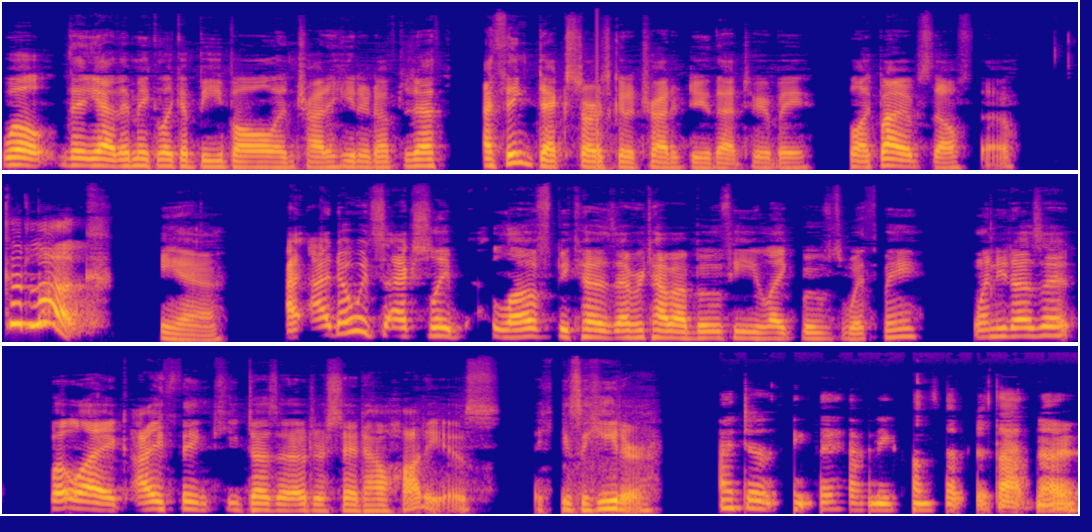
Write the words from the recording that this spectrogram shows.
Well, they yeah, they make like a bee ball and try to heat it up to death. I think Dexter's gonna try to do that to bee. Like by himself though. Good luck. Yeah. I, I know it's actually love because every time I move he like moves with me when he does it. But like I think he doesn't understand how hot he is. Like he's a heater. I don't think they have any concept of that, no.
